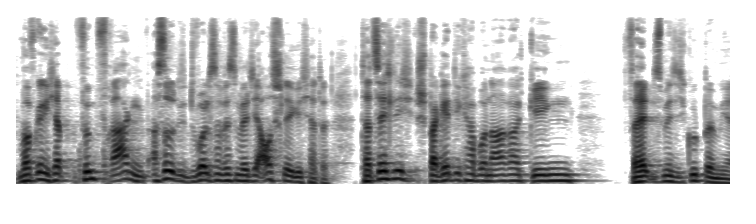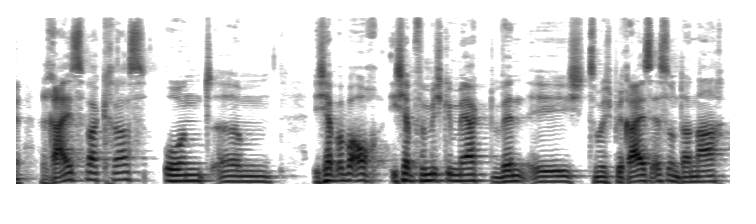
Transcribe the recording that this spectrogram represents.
Wolfgang, ich habe fünf Fragen. Achso, du wolltest noch wissen, welche Ausschläge ich hatte. Tatsächlich, Spaghetti Carbonara ging verhältnismäßig gut bei mir. Reis war krass und ähm, ich habe aber auch, ich habe für mich gemerkt, wenn ich zum Beispiel Reis esse und danach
